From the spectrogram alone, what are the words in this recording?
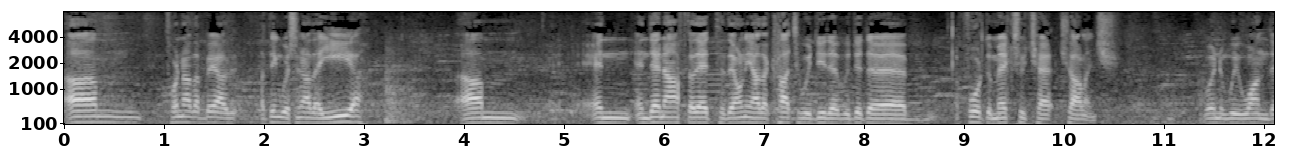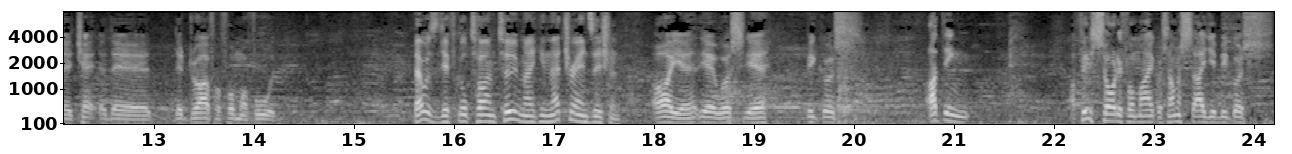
um, for another about I think it was another year, um, and and then after that the only other cards we did uh, we did the Ford to Mexico cha- challenge when we won the cha- the the drive for Formula Ford. That was a difficult time too, making that transition. Oh yeah, yeah, it was yeah, because I think I feel sorry for Michael Samastaji because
